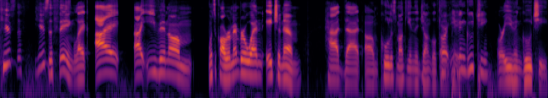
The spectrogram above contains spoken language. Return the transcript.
here's the here's the thing. Like I I even um what's it called? Remember when H and M had that um coolest monkey in the jungle or even Gucci. or even Gucci,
